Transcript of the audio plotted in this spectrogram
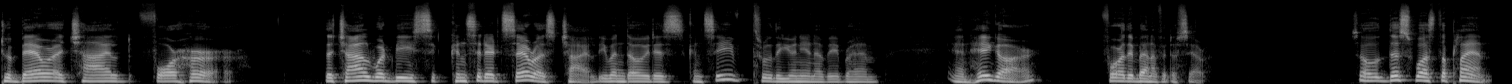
to bear a child for her. The child would be considered Sarah's child, even though it is conceived through the union of Abraham and Hagar for the benefit of Sarah. So, this was the plan.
